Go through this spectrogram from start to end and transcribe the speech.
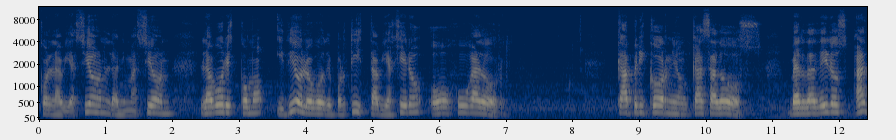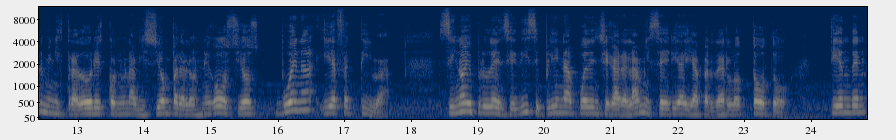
con la aviación, la animación, labores como ideólogo, deportista, viajero o jugador. Capricornio en casa 2. Verdaderos administradores con una visión para los negocios buena y efectiva. Si no hay prudencia y disciplina pueden llegar a la miseria y a perderlo todo. Tienden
